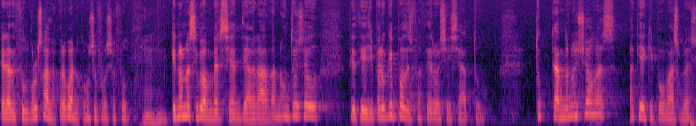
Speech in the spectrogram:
era de fútbol sala, pero bueno, como se fose fútbol. Uh -huh. Que non as iban ver xente agrada, non? Entón eu dicía, pero que podes facer hoxe xa tú? Tú, cando non xogas, a que equipo vas ver?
